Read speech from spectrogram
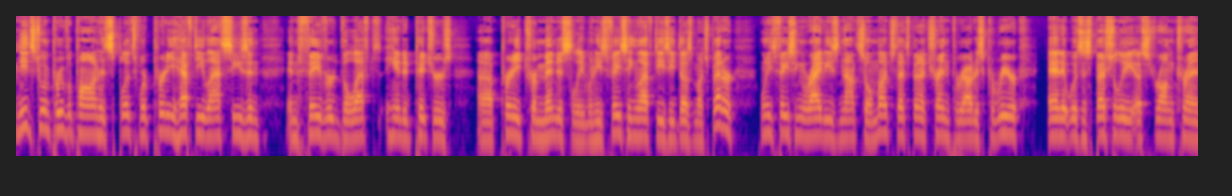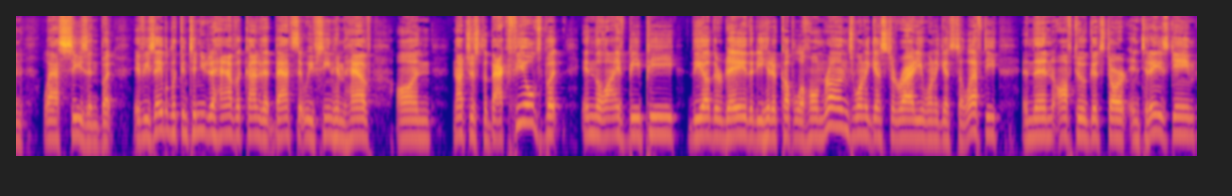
needs to improve upon. His splits were pretty hefty last season and favored the left handed pitchers uh, pretty tremendously. When he's facing lefties, he does much better. When he's facing righties, not so much. That's been a trend throughout his career, and it was especially a strong trend last season. But if he's able to continue to have the kind of at bats that we've seen him have on not just the backfields, but in the live BP the other day that he hit a couple of home runs, one against a righty, one against a lefty, and then off to a good start in today's game.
